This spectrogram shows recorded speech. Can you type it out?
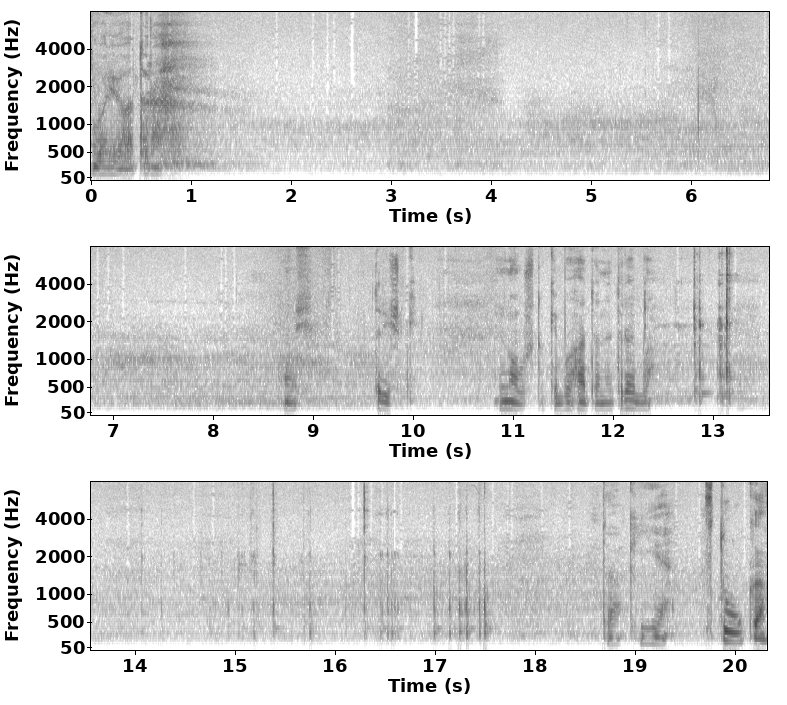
Варіатора. Ось, трішки. Знову ж таки, багато не треба. Так, є. Втулка.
